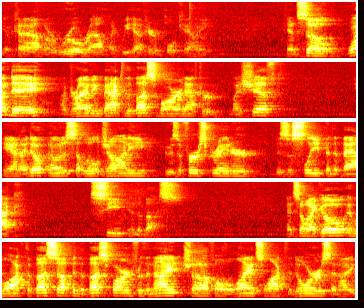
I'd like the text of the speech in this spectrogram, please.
you know, kind of out on a rural route like we have here in Polk County. And so one day I'm driving back to the bus barn after my shift, and I don't notice that little Johnny, who's a first grader, is asleep in the back seat in the bus. And so I go and lock the bus up in the bus barn for the night, shut off all the lights, lock the doors, and I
